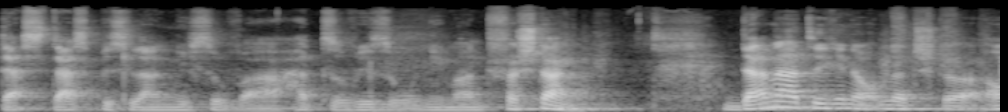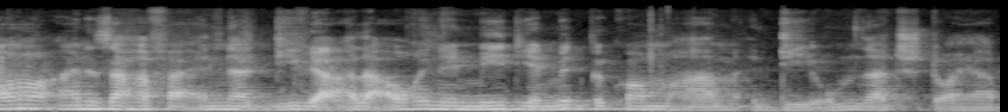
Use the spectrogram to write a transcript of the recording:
Dass das bislang nicht so war, hat sowieso niemand verstanden. Dann hat sich in der Umsatzsteuer auch noch eine Sache verändert, die wir alle auch in den Medien mitbekommen haben, die Umsatzsteuer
